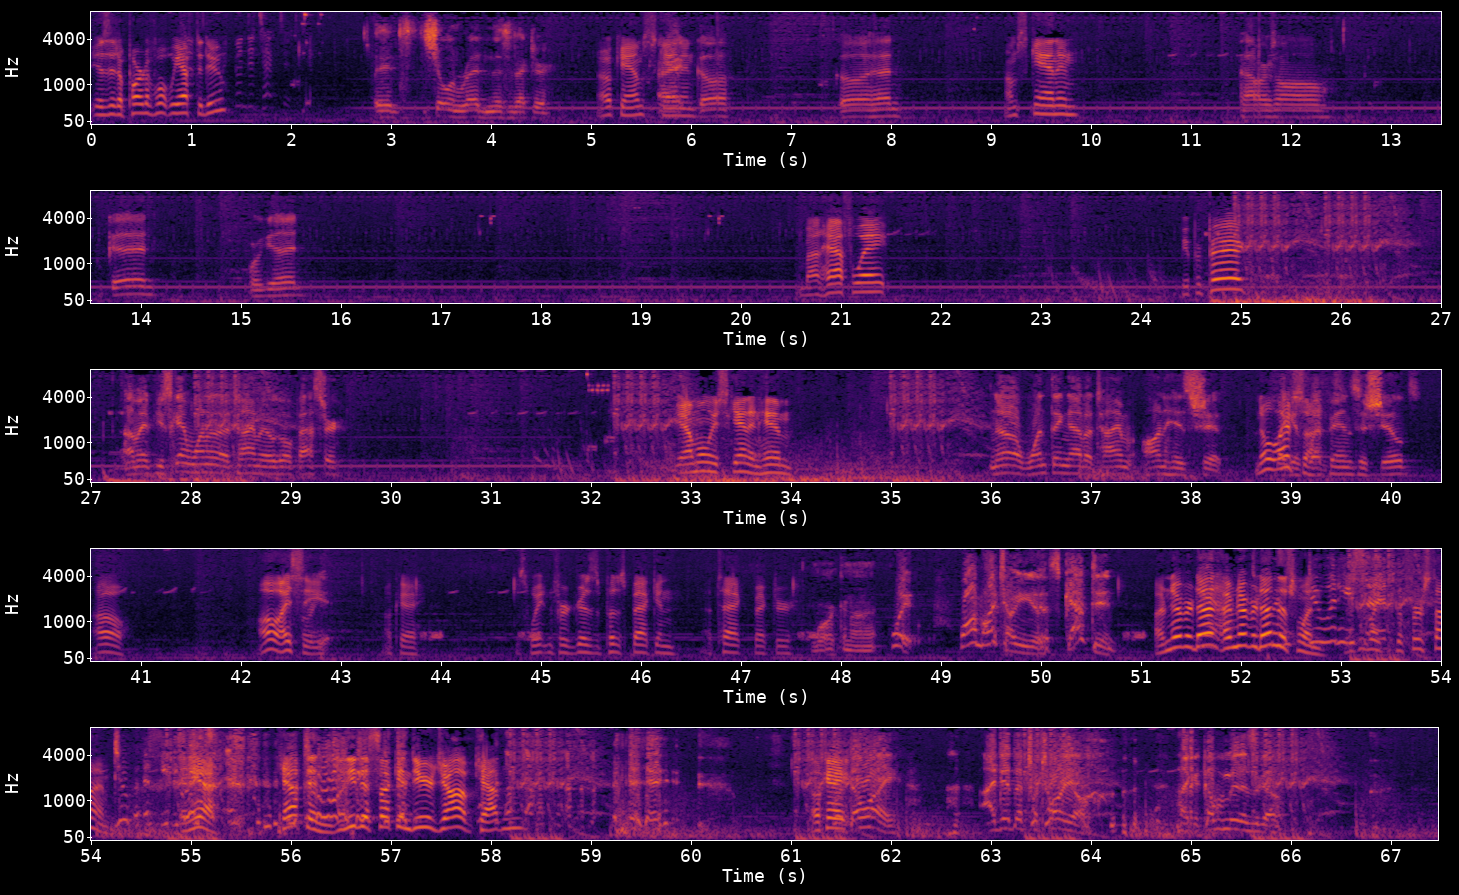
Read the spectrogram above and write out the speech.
Is it a part of what we have to do? We've been detected. It's showing red in this vector. Okay, I'm scanning. go. Go ahead. I'm scanning. Power's all good. We're good. About halfway. Be prepared. Um, if you scan one at a time, it'll go faster. Yeah, I'm only scanning him. No, one thing at a time on his ship. No like life his signs. weapons, his shields. Oh. Oh, I see. yeah. Okay. Just waiting for Grizz to put us back in attack vector. Working on it. Wait, Why am I telling you this, Captain? I've never done. Yeah, I've never done this one. do what he this is like the first time. Do it. You And yeah, Captain, you need to fucking do your job, Captain. Okay. But don't worry, I did the tutorial like a couple minutes ago.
